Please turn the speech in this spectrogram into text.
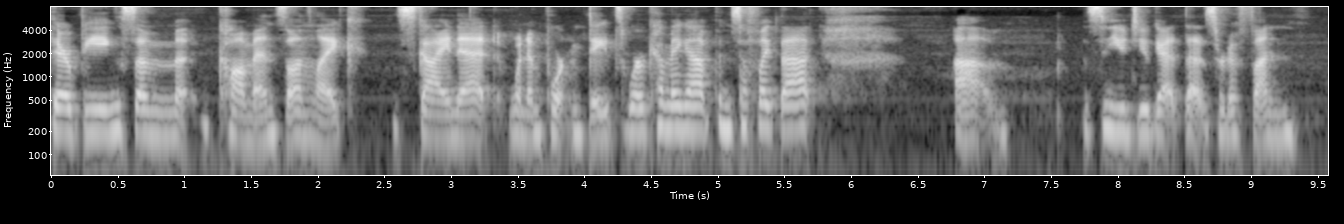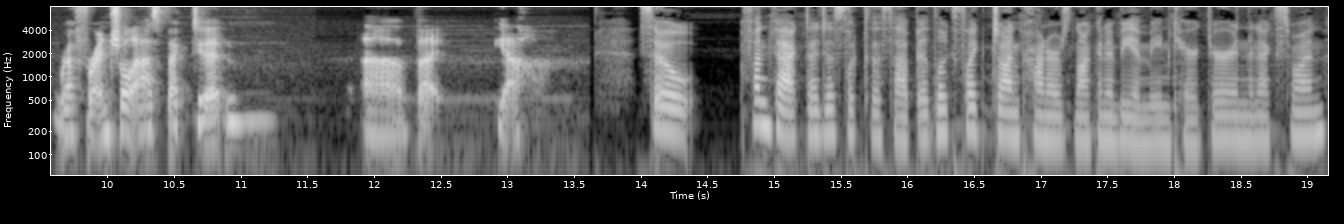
there being some comments on like Skynet when important dates were coming up and stuff like that. Um, so you do get that sort of fun referential aspect to it. Uh, but yeah. So, fun fact I just looked this up. It looks like John Connor's not going to be a main character in the next one.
